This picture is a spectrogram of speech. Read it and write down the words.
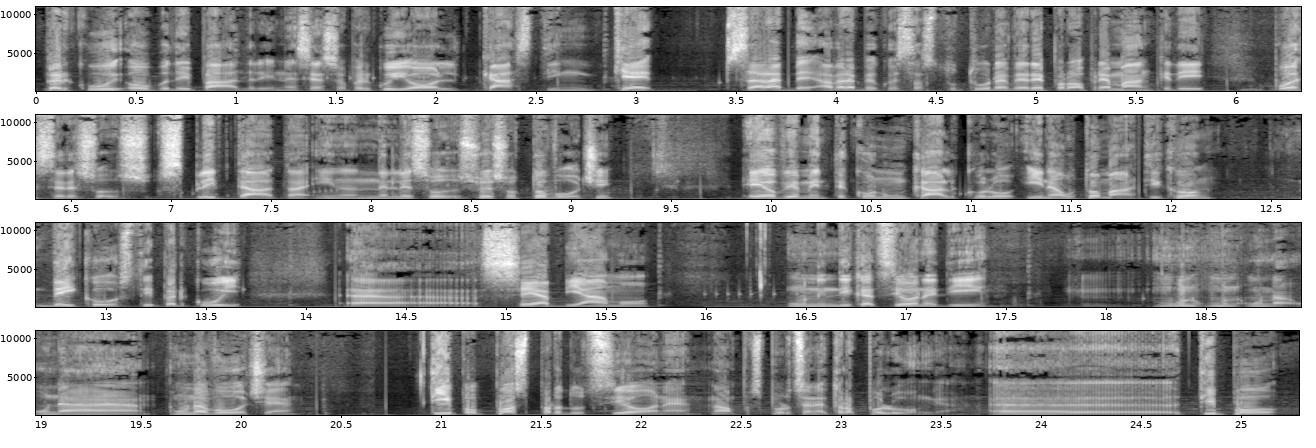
per cui, o dei padri, nel senso per cui ho il casting che sarebbe, avrebbe questa struttura vera e propria, ma anche dei, può essere so, splittata in, nelle so, sue sottovoci e ovviamente con un calcolo in automatico dei costi, per cui eh, se abbiamo un'indicazione di un, un, una, una, una, voce tipo post produzione, no, post produzione è troppo lunga, eh, tipo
